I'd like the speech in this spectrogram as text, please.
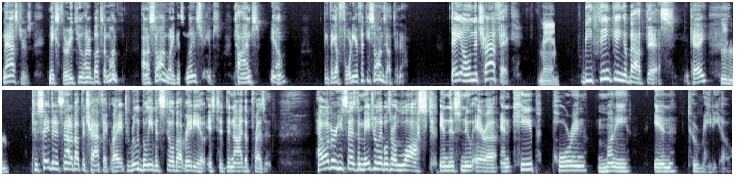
masters. Makes 3200 bucks a month on a song when it gets a million streams. Times, you know, I think they got 40 or 50 songs out there now. They own the traffic. Man. Be thinking about this. Okay. Mm-hmm. To say that it's not about the traffic, right? To really believe it's still about radio is to deny the present. However, he says the major labels are lost in this new era and keep pouring money into radio.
